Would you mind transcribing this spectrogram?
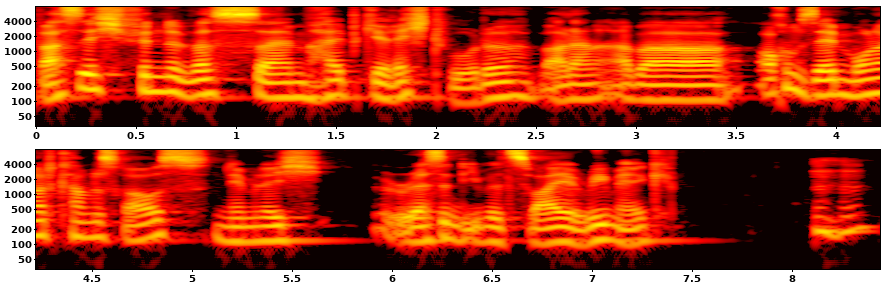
Was ich finde, was seinem Hype gerecht wurde, war dann aber auch im selben Monat kam das raus, nämlich Resident Evil 2 Remake. Mhm.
